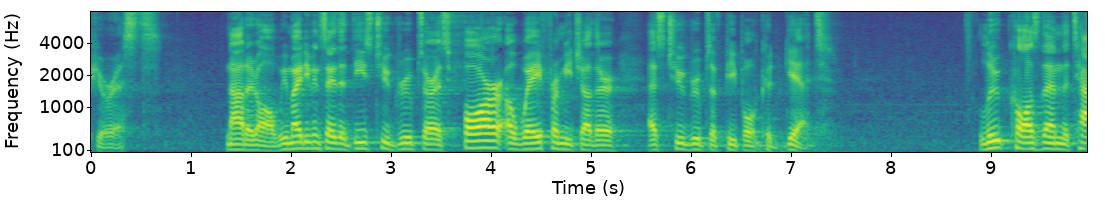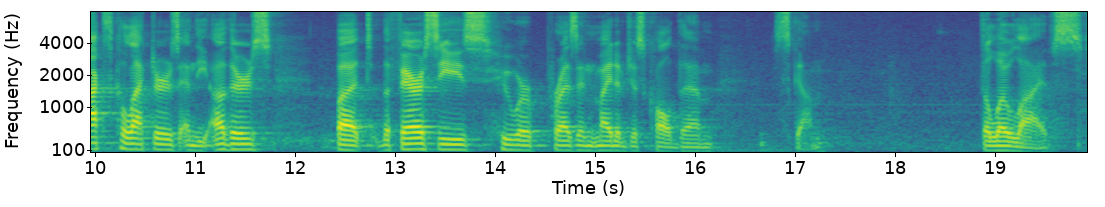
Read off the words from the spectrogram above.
purists. Not at all. We might even say that these two groups are as far away from each other as two groups of people could get. Luke calls them the tax collectors and the others, but the Pharisees who were present might have just called them scum, the low lives,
